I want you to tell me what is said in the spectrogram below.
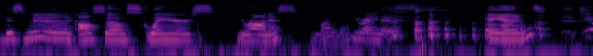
this moon also squares Uranus. Uranus. Uranus. And Do you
